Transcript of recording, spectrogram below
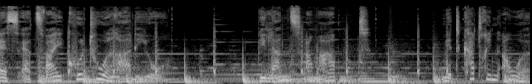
SR2 Kulturradio. Bilanz am Abend. Mit Katrin Aue.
